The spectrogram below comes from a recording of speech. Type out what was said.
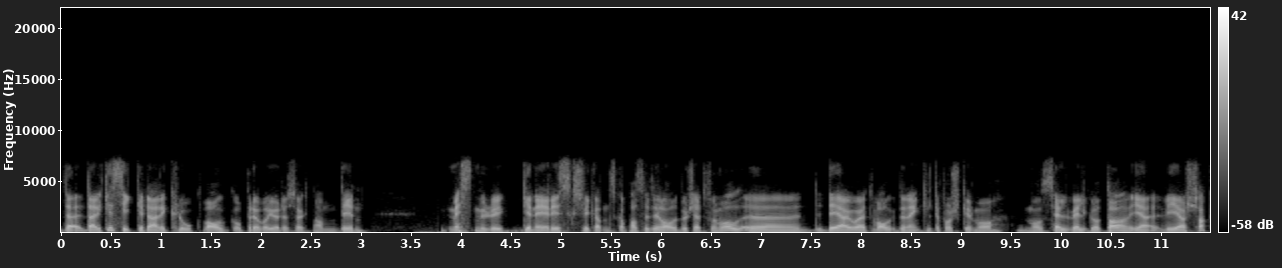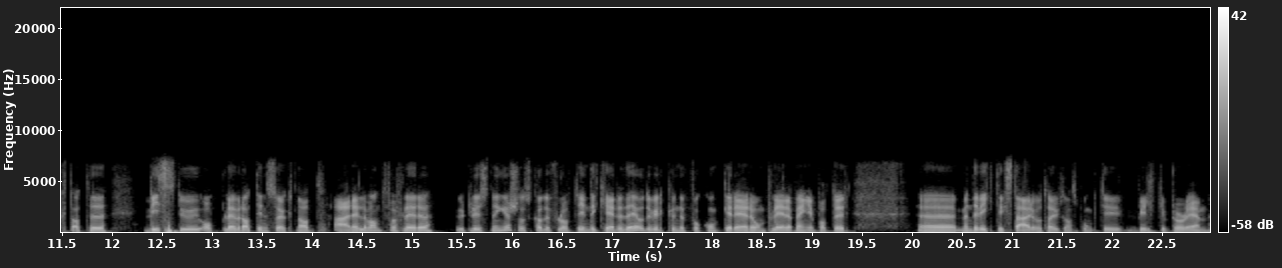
Det er ikke sikkert det er et klok valg å prøve å gjøre søknaden din mest mulig generisk, slik at den skal passe til alle budsjettformål. Det er jo et valg den enkelte forsker må, må selv velge å ta. Vi har sagt at hvis du opplever at din søknad er relevant for flere utlysninger, så skal du få lov til å indikere det, og du vil kunne få konkurrere om flere pengepotter. Eh, men det viktigste er jo å ta utgangspunkt i hvilke problem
